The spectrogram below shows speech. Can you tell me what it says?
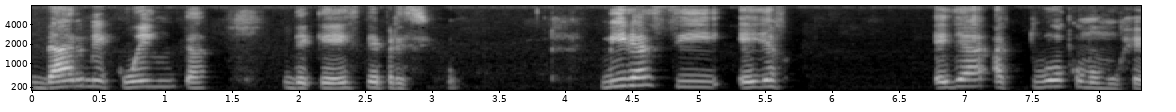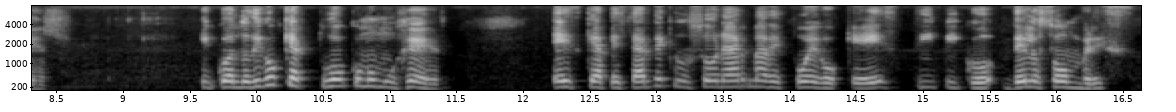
darme cuenta de que es depresión. Mira si ella ella actuó como mujer. Y cuando digo que actuó como mujer, es que a pesar de que usó un arma de fuego que es típico de los hombres,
